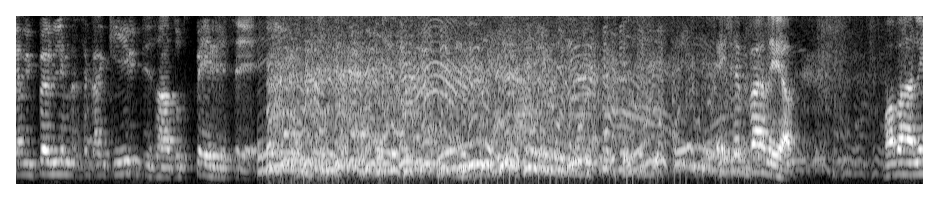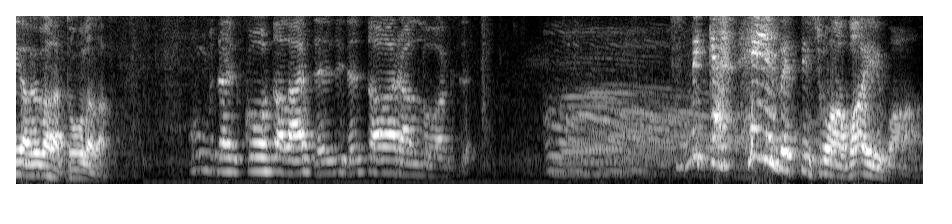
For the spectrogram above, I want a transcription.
kävi pöllimässä kaikki irti saatut perseet. Ei sen väliä. Mä oon vähän liian hyvällä tuulella. Mun pitäis kohta lähteä sinne Saaran luokse. Siis Mikä helvetti sua vaivaa?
